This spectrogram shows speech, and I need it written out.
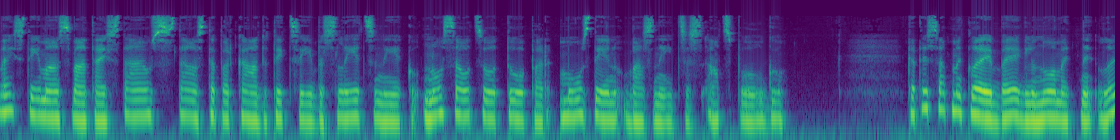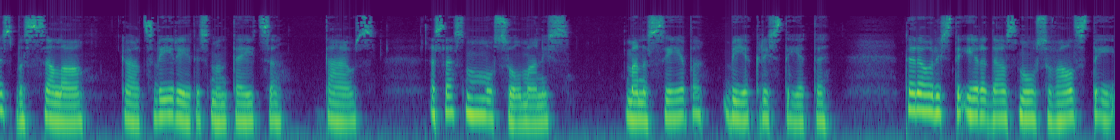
Vēstījumā svētais tēvs stāsta par kādu ticības liecinieku, nosaucot to par mūsdienu baznīcas atspulgu. Kad es apmeklēju bēgļu nometni Lesbas salā, kāds vīrietis man teica, tēvs, es esmu musulmanis. Mana sieva bija kristiete. Teroristi ieradās mūsu valstī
